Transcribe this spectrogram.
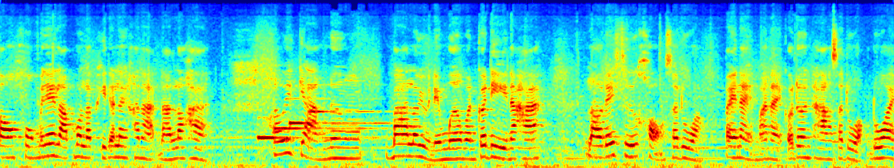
ตองคงไม่ได้รับมลพิษอะไรขนาดนั้นหรอกค่ะแล้วอีกอย่างหนึ่งบ้านเราอยู่ในเมืองมันก็ดีนะคะ เราได้ซื้อของสะดวกไปไหนมาไหนก็เดินทางสะดวกด้วย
